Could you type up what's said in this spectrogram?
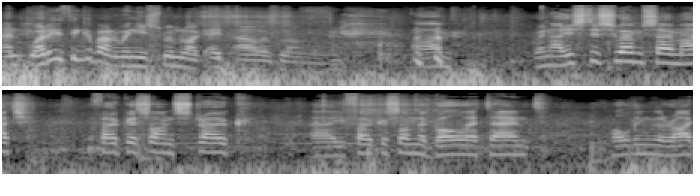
And what do you think about when you swim like eight hours long? Um, when I used to swim so much, focus on stroke, uh, you focus on the goal at hand, holding the right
